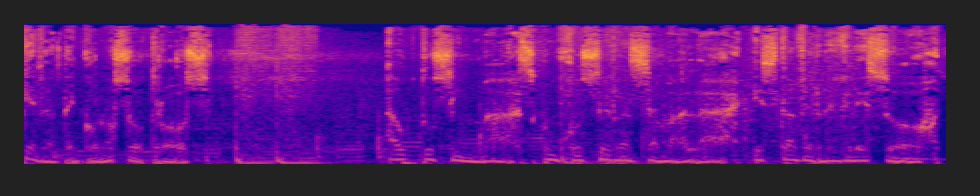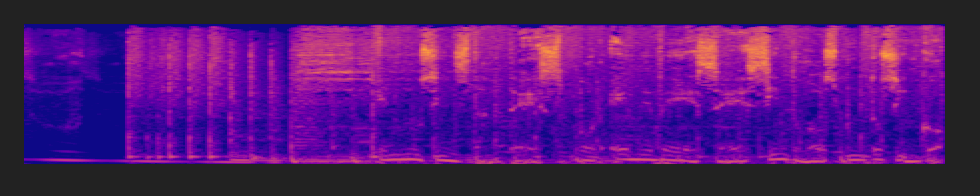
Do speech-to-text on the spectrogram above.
Quédate con nosotros. Autos sin más con José Razabala está de regreso. En unos instantes por MBS 102.5.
